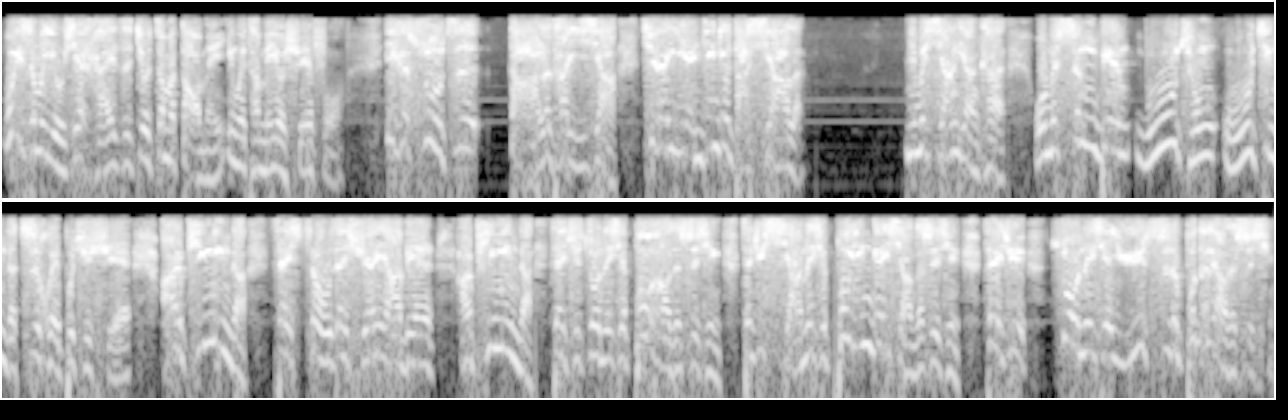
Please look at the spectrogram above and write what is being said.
为什么有些孩子就这么倒霉？因为他没有学佛，一个树枝打了他一下，竟然眼睛就打瞎了。你们想想看，我们身边无穷无尽的智慧不去学，而拼命的在走在悬崖边，而拼命的再去做那些不好的事情，再去想那些不应该想的事情，再去做那些愚痴的不得了的事情。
